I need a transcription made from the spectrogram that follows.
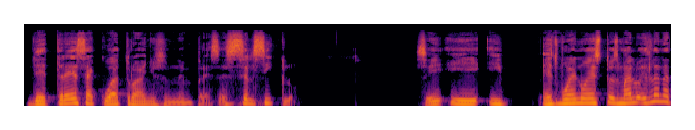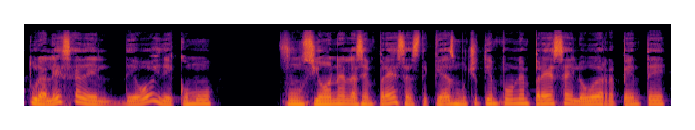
de 3 a 4 años en una empresa. Ese es el ciclo. ¿Sí? Y, es bueno esto, es malo. Es la naturaleza de, de hoy, de cómo funcionan las empresas. Te quedas mucho tiempo en una empresa y luego de repente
